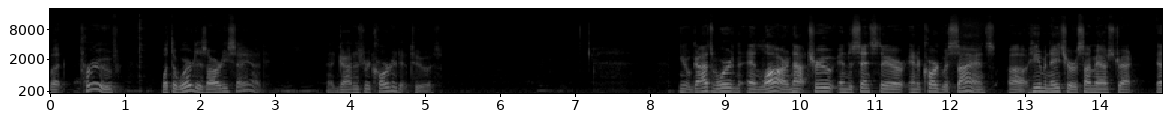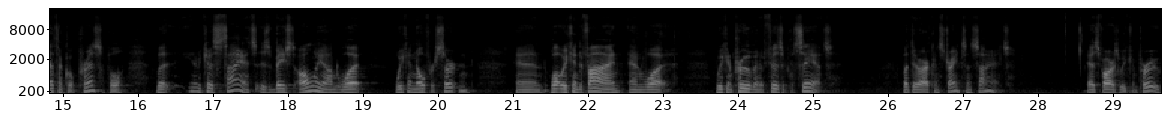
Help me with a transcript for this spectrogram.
but prove what the word has already said. God has recorded it to us. You know, God's word and law are not true in the sense they're in accord with science, uh, human nature, or some abstract ethical principle, but you know, because science is based only on what we can know for certain, and what we can define and what we can prove in a physical sense. But there are constraints in science as far as we can prove.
